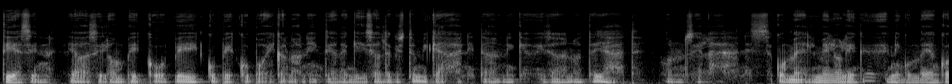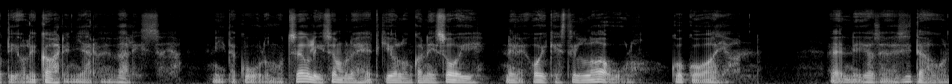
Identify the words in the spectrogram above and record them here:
tiesin. Ja silloin pikku, pikku, pikku poikana, niin tietenkin isältä kysyi, mikä ääni tämä on. Niin isä sanoi, että jäät on siellä äänessä. Kun meillä, meillä oli, niin kuin meidän koti oli kahden järven välissä ja niitä kuulu. Mutta se oli semmoinen hetki, jolloin ne soi, ne oikeasti laulo koko ajan. Ja sitä on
